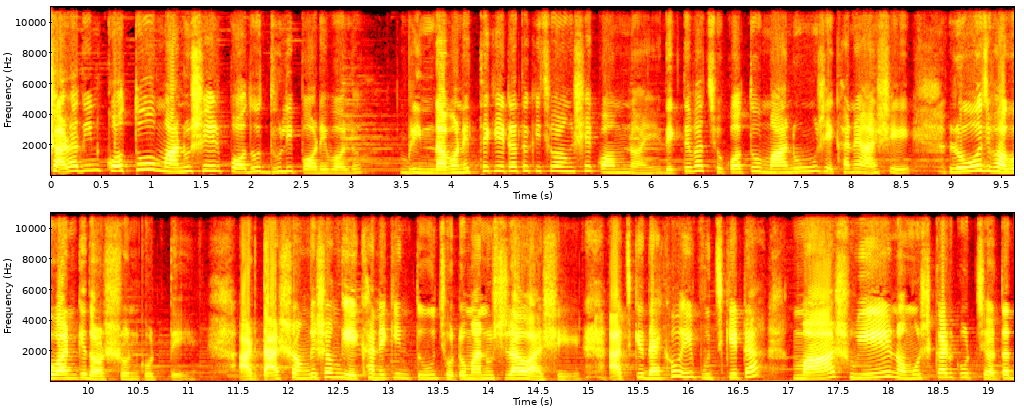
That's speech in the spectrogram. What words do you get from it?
সারাদিন কত মানুষের পদধূলি পড়ে বলো? বৃন্দাবনের থেকে এটা তো কিছু অংশে কম নয়। দেখতে পাচ্ছ কত মানুষ এখানে আসে রোজ ভগবানকে দর্শন করতে। আর তার সঙ্গে সঙ্গে এখানে কিন্তু ছোট মানুষরাও আসে। আজকে দেখো এই পুচকেটা মা শুয়ে নমস্কার করছে, অর্থাৎ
